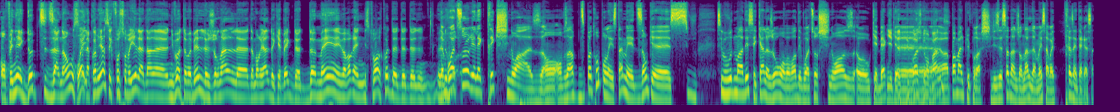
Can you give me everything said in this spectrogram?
On finit avec deux petites annonces. Oui. La première, c'est qu'il faut surveiller là, dans le niveau automobile le journal euh, de Montréal, de Québec de demain. Il va y avoir une histoire quoi de de de, de nouveau- voiture électrique chinoise. On, on vous en dit pas trop pour l'instant, mais disons que si vous, si vous vous demandez c'est quand le jour où on va voir des voitures chinoises au, au Québec, Il est peut-être plus proche qu'on pense. ah, pas mal plus proche. Lisez ça dans le journal demain, ça va être très intéressant.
